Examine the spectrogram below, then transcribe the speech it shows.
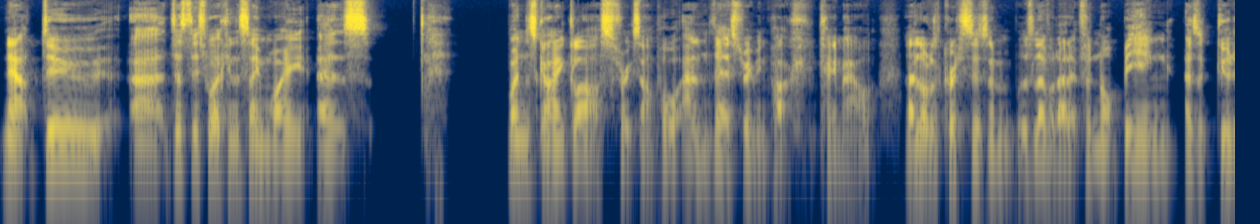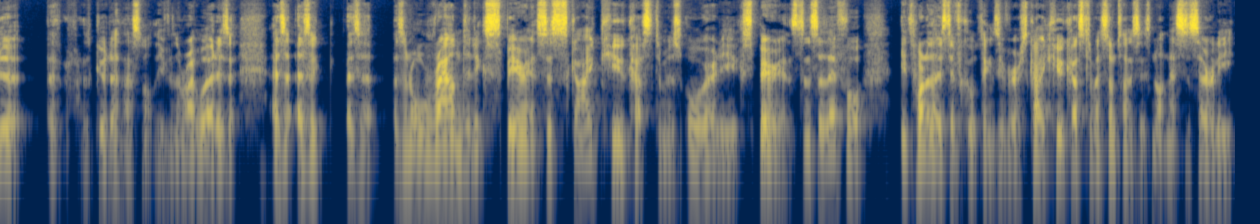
Now, do uh, does this work in the same way as when the Sky Glass, for example, and their streaming puck came out, a lot of criticism was leveled at it for not being as a good a as good a that's not even the right word, is it? As a, as a as a as an all-rounded experience as Sky Q customers already experienced, and so therefore it's one of those difficult things. If you're a Sky Q customer, sometimes it's not necessarily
